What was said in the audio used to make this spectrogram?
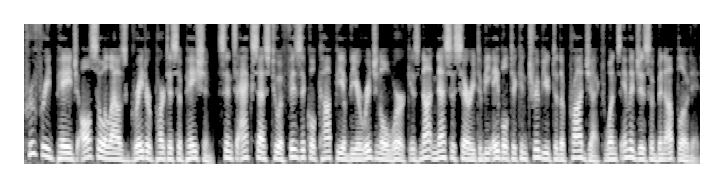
ProofreadPage also allows greater participation, since access to a physical copy of the original work is not necessary to be able to contribute to the project once images have been uploaded.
